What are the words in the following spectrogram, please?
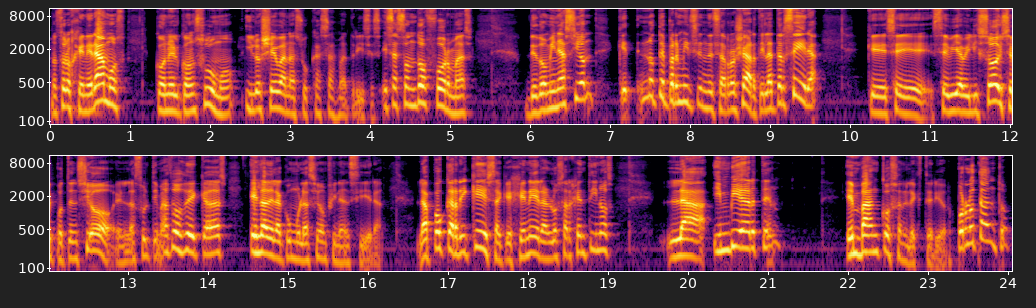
nosotros generamos con el consumo y lo llevan a sus casas matrices. Esas son dos formas de dominación que no te permiten desarrollarte. Y la tercera, que se, se viabilizó y se potenció en las últimas dos décadas, es la de la acumulación financiera. La poca riqueza que generan los argentinos la invierten en bancos en el exterior. Por lo tanto,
